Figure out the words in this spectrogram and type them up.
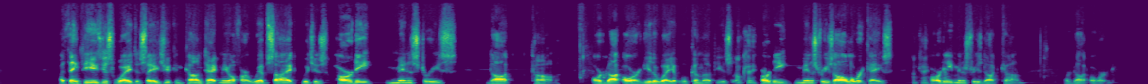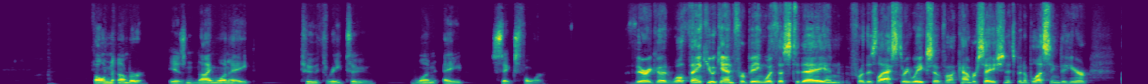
I think the easiest way to say is you can contact me off our website, which is Hardy Ministries dot com or dot org. Either way, it will come up usually. Okay. Hardy Ministries, all lowercase. Okay. HardyMinistries.com or dot org. Phone number is 918 232 1864. Very good. Well, thank you again for being with us today and for these last three weeks of uh, conversation. It's been a blessing to hear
